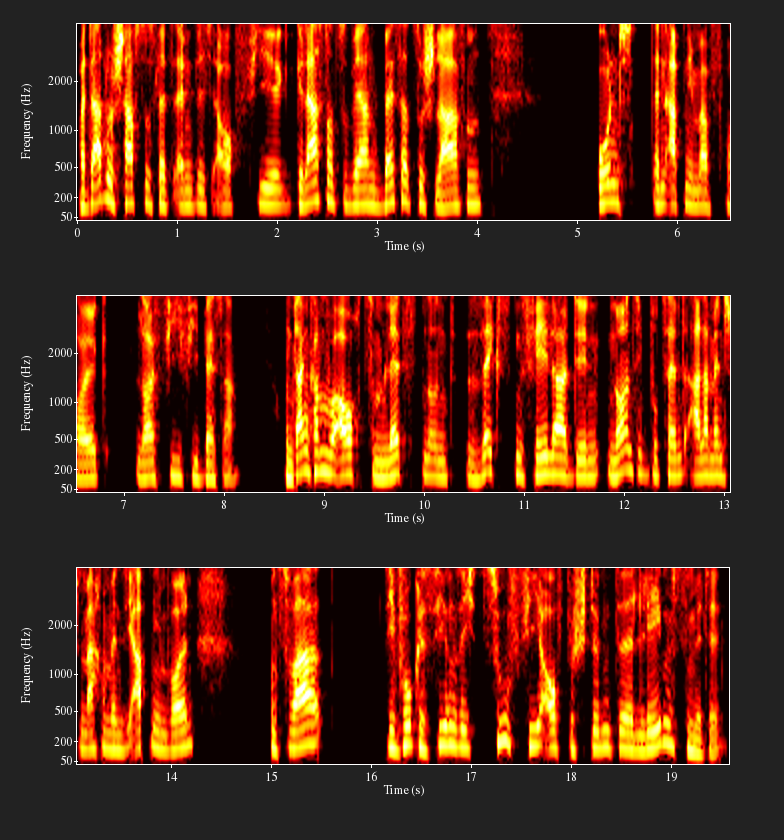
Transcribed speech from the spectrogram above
Weil dadurch schaffst du es letztendlich auch viel gelassener zu werden, besser zu schlafen und dein Abnehmerfolg läuft viel, viel besser. Und dann kommen wir auch zum letzten und sechsten Fehler, den 90 Prozent aller Menschen machen, wenn sie abnehmen wollen. Und zwar sie fokussieren sich zu viel auf bestimmte Lebensmittel.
